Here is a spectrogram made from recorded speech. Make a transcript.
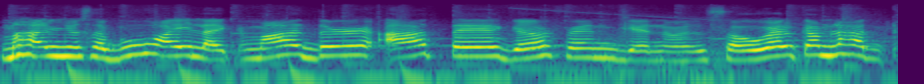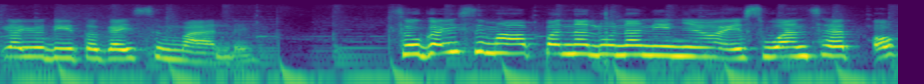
mahal nyo sa buhay like mother, ate, girlfriend, gano'n. So welcome lahat kayo dito guys sumali. So guys, yung mga panalunan ninyo is one set of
